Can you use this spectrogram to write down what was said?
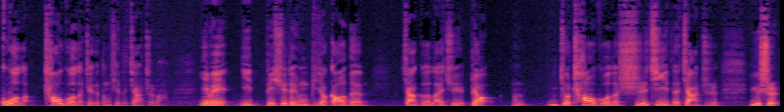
过了，超过了这个东西的价值了，因为你必须得用比较高的价格来去标，那么你就超过了实际的价值，于是。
